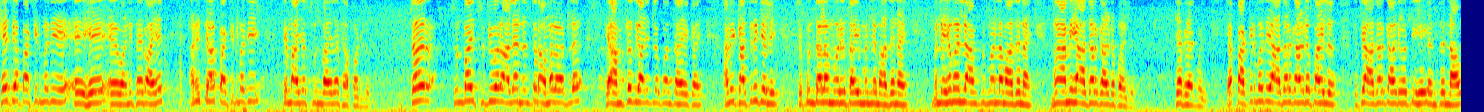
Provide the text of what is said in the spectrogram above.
हे त्या पाकिटमध्ये हे वाणीसाहेब आहेत आणि त्या पाकिटमध्ये ते माझ्या सुनबाईला सापडलं. तर सुनबाई सुधीवर आल्यानंतर आम्हाला वाटलं हे आमचंच गाडीत लोकांचं आहे काय? आम्ही खात्री केली शकुंतला मोरे ताई म्हणले माझं नाही. म्हणले हे म्हणलं अंकुश म्हणलं माझं नाही. मग आम्ही हे आधार कार्ड पाहिलं त्या बॅगमध्ये. या पाकिटमध्ये आधार कार्ड पाहिलं तर त्या आधार कार्डवरती हे यांचं नाव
